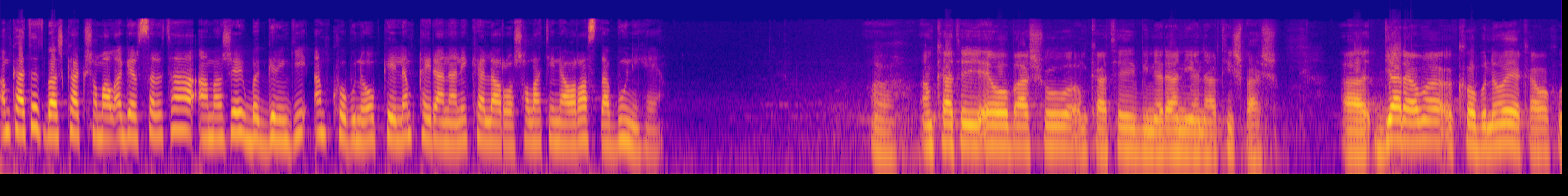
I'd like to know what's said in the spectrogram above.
ئەم کاتت باش کاک شەماڵ ئەگەر سەرەتا ئاماژەیەک بە گرنگی ئەم کۆبوونەوە بکەی لەم قەیرانانی کە لە ڕۆژهەڵاتی ناوەڕاستدا بوونی هەیە ئەم کاتەی ئێوە باش و ئەم کاتەی بینەرانی ئەنارتیش باش دیارە ئەمە کۆبنەوەیەکە وەکو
